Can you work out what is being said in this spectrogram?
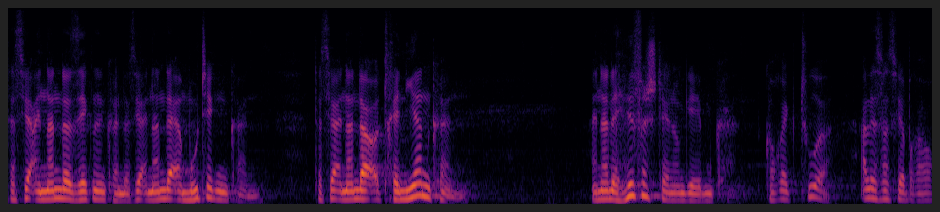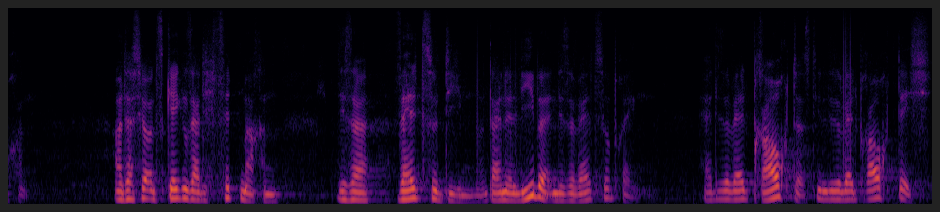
dass wir einander segnen können, dass wir einander ermutigen können, dass wir einander trainieren können, einander Hilfestellung geben können, Korrektur, alles, was wir brauchen. Und dass wir uns gegenseitig fit machen, dieser Welt zu dienen und deine Liebe in diese Welt zu bringen. Ja, diese Welt braucht es, diese Welt braucht dich.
